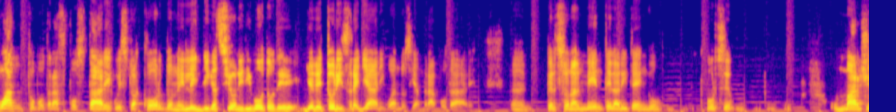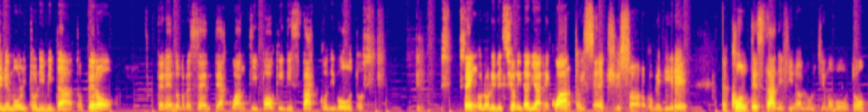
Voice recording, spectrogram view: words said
quanto potrà spostare questo accordo nelle indicazioni di voto degli elettori israeliani quando si andrà a votare. Eh, personalmente la ritengo forse un, un margine molto limitato, però tenendo presente a quanti pochi distacco di voto si tengono le elezioni italiane, quanto i seggi sono, come dire, contestati fino all'ultimo voto,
